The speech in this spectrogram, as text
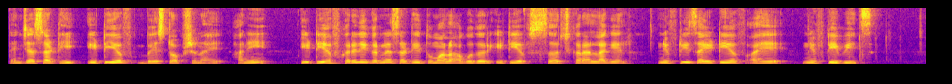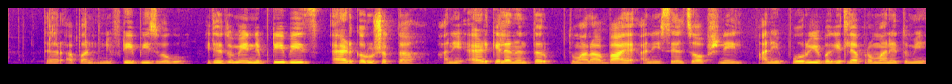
त्यांच्यासाठी E T F best option आहे. आणि ई टी एफ खरेदी करण्यासाठी तुम्हाला अगोदर ई टी एफ सर्च करायला लागेल. निफ्टीचा ई टी एफ आहे निफ्टी बीच तर आपण निफ्टी बीज बघू. इथे तुम्ही निफ्टी बीज ॲड करू शकता आणि ॲड केल्यानंतर तुम्हाला बाय आणि सेलचं ऑप्शन येईल. आणि पूर्वी बघितल्याप्रमाणे तुम्ही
